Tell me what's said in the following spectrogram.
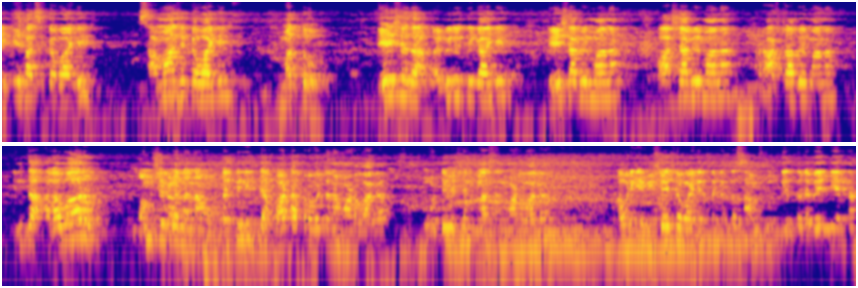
ಐತಿಹಾಸಿಕವಾಗಿ, ಸಾಮಾಜಿಕವಾಗಿ ಮತ್ತು ದೇಶದ ಅಭಿವೃದ್ಧಿಗಾಗಿ ದೇಶಾಭಿಮಾನ, ಭಾಷಾಭಿಮಾನ, ರಾಷ್ಟ್ರಾಭಿಮಾನ ಇಂಥ ಹಲವಾರು ಅಂಶಗಳನ್ನು ನಾವು ಪ್ರತಿನಿತ್ಯ ಪಾಠ ಪ್ರವಚನ ಮಾಡುವಾಗ ಮೋಟಿವೇಶನ್ ಕ್ಲಾಸನ್ನು ಮಾಡುವಾಗ ಅವರಿಗೆ ವಿಶೇಷವಾಗಿರ್ತಕ್ಕಂಥ ಸಾಂಸ್ಕೃತಿಕ ತರಬೇತಿಯನ್ನು,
